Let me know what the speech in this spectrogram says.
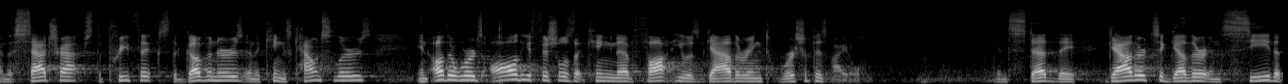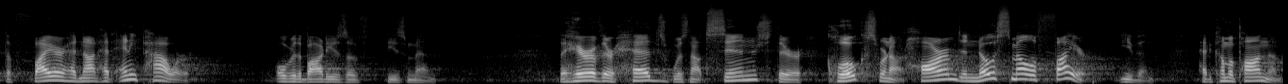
And the satraps, the prefects, the governors, and the king's counselors In other words, all the officials that King Neb thought he was gathering to worship his idol. Instead, they gathered together and see that the fire had not had any power over the bodies of these men. The hair of their heads was not singed, their cloaks were not harmed, and no smell of fire, even, had come upon them.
